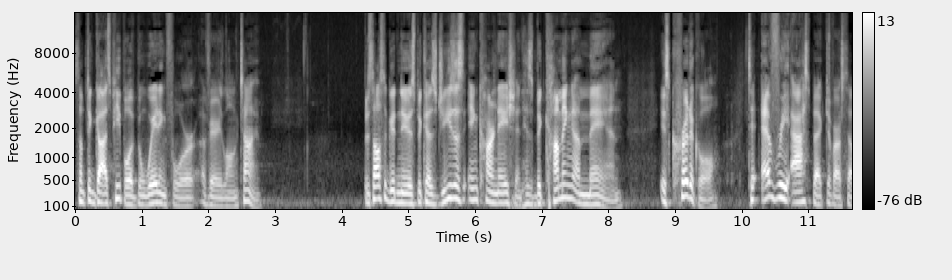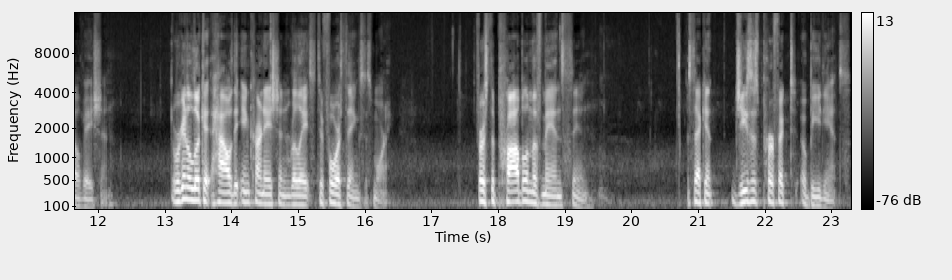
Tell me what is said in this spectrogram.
something God's people have been waiting for a very long time. But it's also good news because Jesus' incarnation, his becoming a man, is critical to every aspect of our salvation. We're going to look at how the incarnation relates to four things this morning. First, the problem of man's sin. Second, Jesus' perfect obedience.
